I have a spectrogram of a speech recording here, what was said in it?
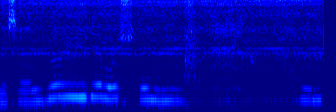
masal böyle başlamış. Genç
